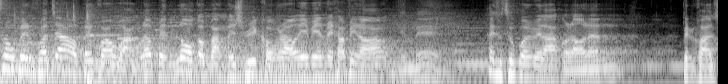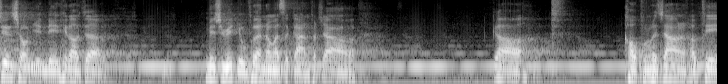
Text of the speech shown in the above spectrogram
ทรงเป็นพระเจ้าเป็นความหวังและเป็นโลกกำบังในชีวิตของเราเอเมนไหมครับพี่น้อง ให้ทุกๆวันเวลาของเรานั้น เป็นความชื่นชมยินดีที่เราจะมีชีวิตอยู่เพื่อนมัสการพระเจ้า ก็ขอบคุณพระเจ้านะครับที่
